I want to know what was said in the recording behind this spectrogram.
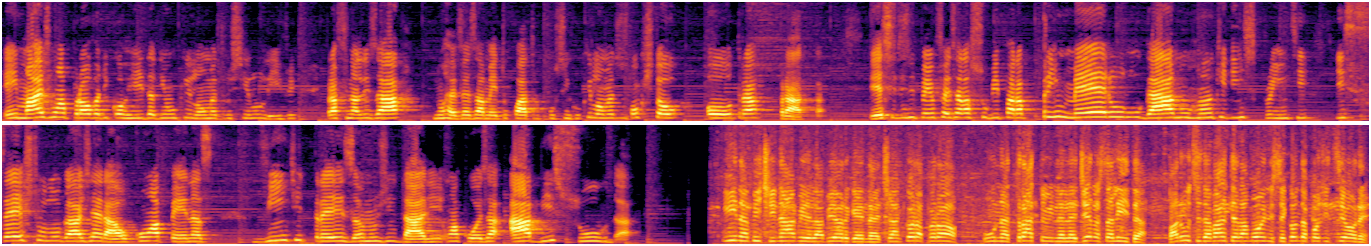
em mais uma prova de corrida de 1 km estilo livre. Para finalizar, no revezamento 4 por 5 km, conquistou outra prata. Esse desempenho fez ela subir para primeiro lugar no ranking de sprint e sexto lugar geral, com apenas 23 anos de idade, uma coisa absurda. Inavvicinabile la Björgen, c'è ancora però un tratto in leggera salita, Paruzzi davanti alla Moen in seconda posizione,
